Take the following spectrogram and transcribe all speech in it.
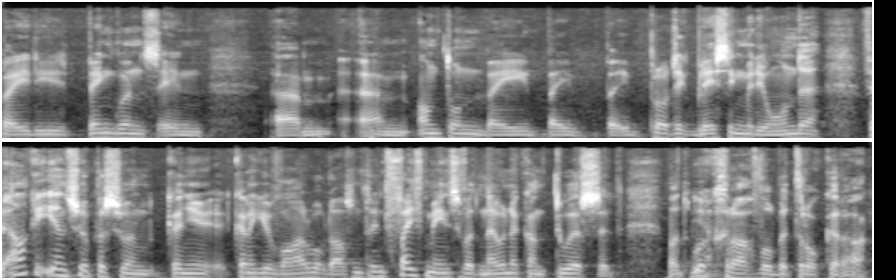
by die penguins en ehm um, ehm um, Anton by by by Project Blessing met die honde. Vir elke een so 'n persoon kan jy kan ek jou waarborg daar's omtrent 5 mense wat nou in 'n kantoor sit wat ook ja. graag wil betrokke raak.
